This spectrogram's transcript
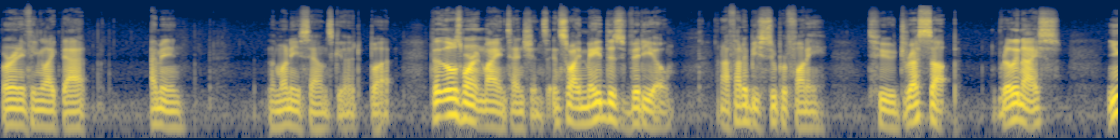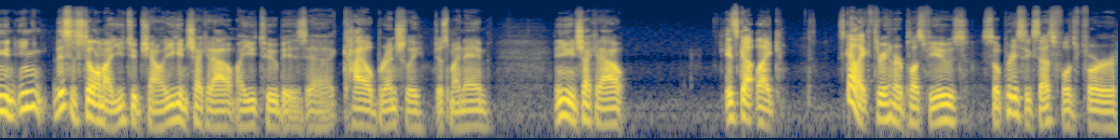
or anything like that. I mean, the money sounds good, but th- those weren't my intentions. And so I made this video, and I thought it'd be super funny to dress up really nice. You can, you can this is still on my YouTube channel. You can check it out. My YouTube is uh, Kyle Brenchley, just my name, and you can check it out. It's got like it's got like 300 plus views, so pretty successful for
